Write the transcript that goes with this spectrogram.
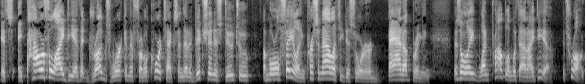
It's a powerful idea that drugs work in the frontal cortex and that addiction is due to a moral failing, personality disorder, bad upbringing. There's only one problem with that idea it's wrong.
